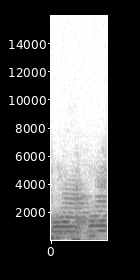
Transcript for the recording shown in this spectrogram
Bye.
